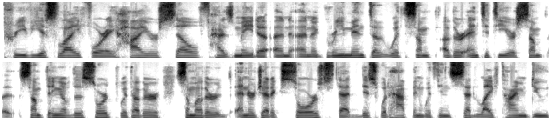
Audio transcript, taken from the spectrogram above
previous life or a higher self has made a, an, an agreement with some other entity or some uh, something of the sort with other some other energetic source that this would happen within said lifetime due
